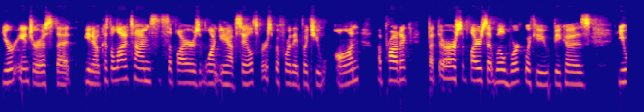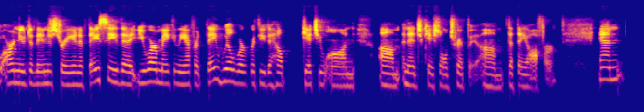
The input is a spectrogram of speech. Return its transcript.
your interest that you know because a lot of times suppliers want you to have sales first before they put you on a product but there are suppliers that will work with you because you are new to the industry and if they see that you are making the effort they will work with you to help get you on um, an educational trip um, that they offer. And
